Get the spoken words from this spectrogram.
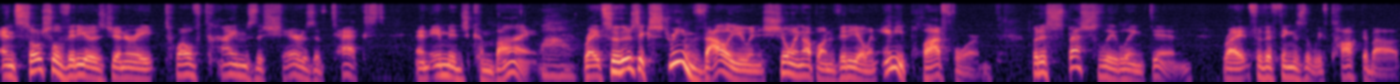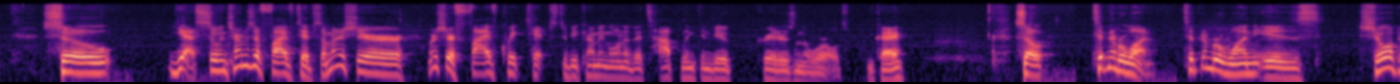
And social videos generate 12 times the shares of text and image combined. Wow. Right. So there's extreme value in showing up on video in any platform, but especially LinkedIn, right? For the things that we've talked about. So, yes. So in terms of five tips, I'm going to share. I'm going to share five quick tips to becoming one of the top LinkedIn video creators in the world. Okay. So, tip number one. Tip number one is show up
